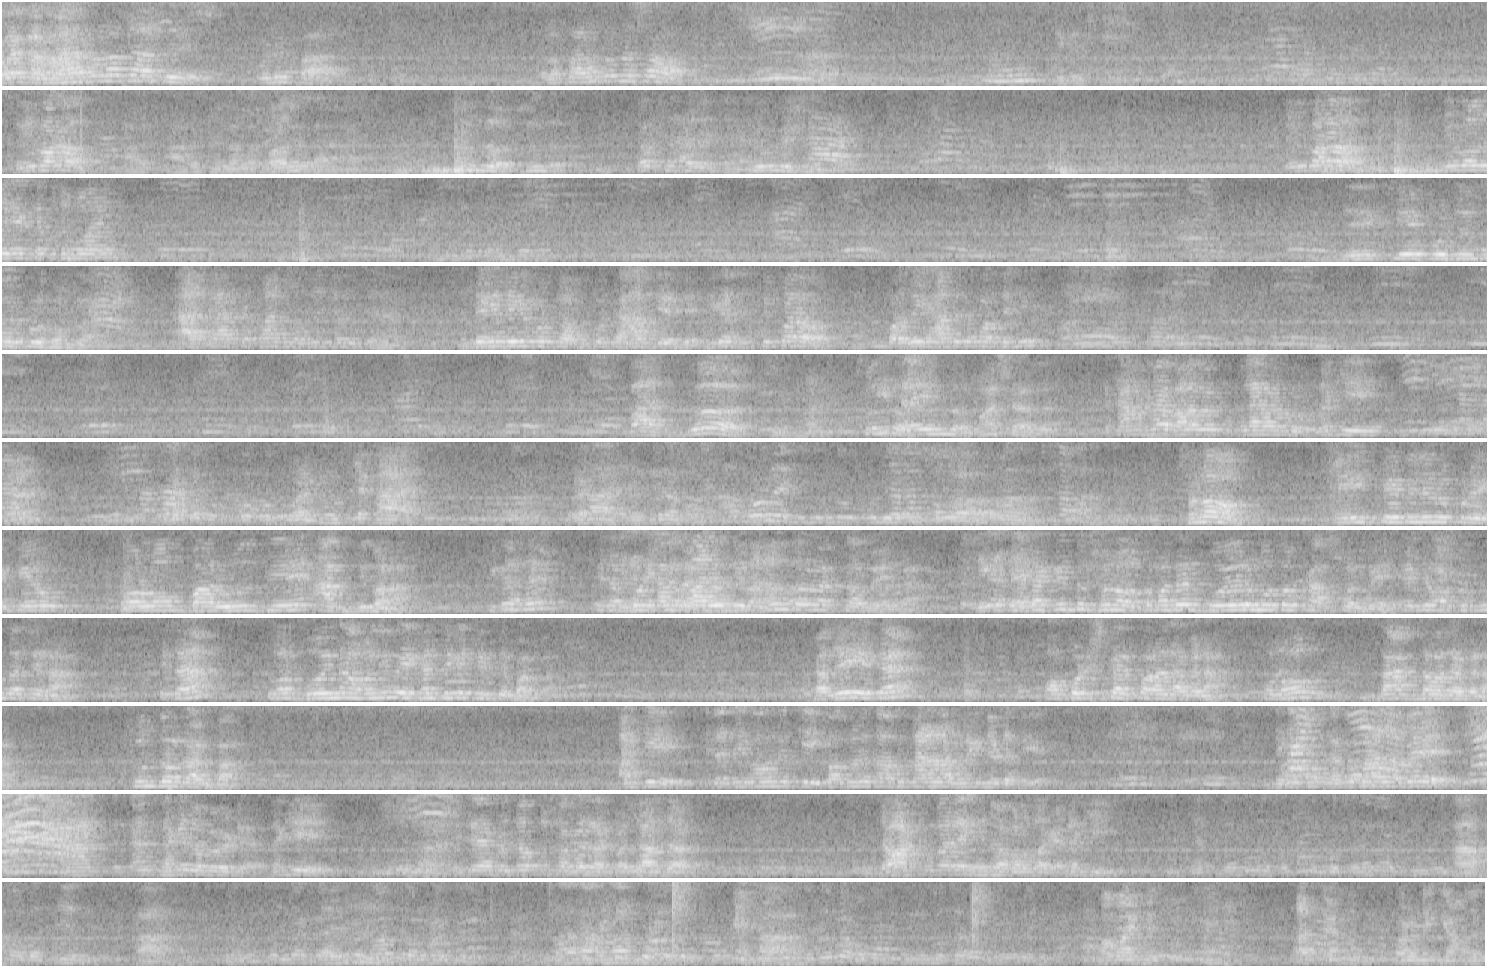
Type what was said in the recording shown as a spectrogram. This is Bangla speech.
সবাই আছে ওটা পার তোমরা সব। ঠিক আছে। তুমি পারো আর আর ফেলা সুন্দর সুন্দর। খুব সুন্দর হয়েছে হ্যাঁ। খুবই সুন্দর। তুমি পারো তুমি বলো দেখি একটা প্রথম লাইন যে কে পর্যন্ত প্রথম লাইন? আচ্ছা আচ্ছা পাঁচ বেশি হচ্ছে হ্যাঁ। দেখে দেখে পড়তে হবে কোনটা হাত দিয়ে দে ঠিক আছে? তুমি পারো পরে দেখি হাত দিতে পারো দেখি। বাস গুড। সুন্দর সুন্দর মাশাআল্লাহ। আচ্ছা আমরা সবাই ভালো করে ফ্লেভার করব নাকি? হ্যাঁ? ওরা কি হোস্টেলে খায় শোনো এই টেবিলের উপরে কেউ কলম বা রুল দিয়ে আঁক দিবা না। ঠিক আছে? এটা এটা না। সুন্দর রাখতে হবে এটা। ঠিক আছে। এটা কিন্তু শোনো তোমাদের বইয়ের মতো কাজ করবে। এই যে অক্ষরগুলো আছে না এটা তোমার বই না হলেও এখান থেকে চিনতে পারবা। কাজেই এটা অপরিষ্কার করা যাবে না কোনো দাগ দেওয়া যাবে না। সুন্দর রাখবা। আর কি এটা দিয়ে কখনো কি কখনো কাউকে মারা যাবে নাকি যেটা দিয়ে। কাউকে যাবে হ্যাঁ, ভেঙে যাবে ওইটা নাকি? হ্যাঁ, এটা একবার যত্ন সহকারে রাখবা যার যার। যাওয়ার সময় রেখে দেওয়া ভালো লাগে নাকি? একটা বড় ছাত্র বসে রাখব ওই হ্যাঁ। আবার দিয়ে হ্যাঁ। মানে কোনটা কারণে নাম তো আমরা জানি। না, না, না, বসে হ্যাঁ। আমাকে। মামা এসে আচ্ছা এখন করো নাকি আমাদের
